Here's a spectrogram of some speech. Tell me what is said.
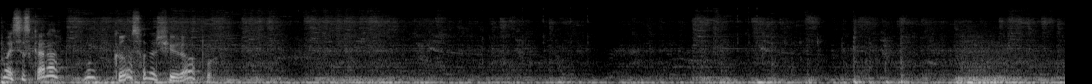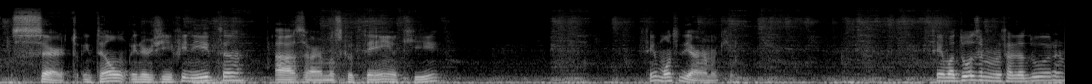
Mas esses caras não cansam de atirar, pô. Certo, então energia infinita, as armas que eu tenho aqui. Tem um monte de arma aqui. Tem uma 12 metralhadora.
